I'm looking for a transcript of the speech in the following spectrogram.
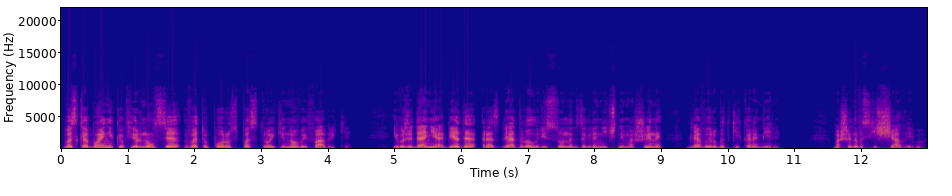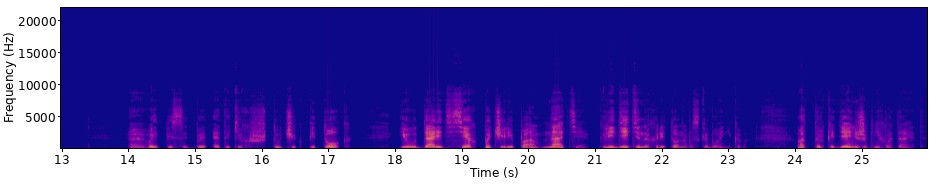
Воскобойников вернулся в эту пору с постройки новой фабрики, и в ожидании обеда разглядывал рисунок заграничной машины для выработки карамели. Машина восхищала его. «А выписать бы этаких штучек пяток и ударить всех по черепам. Нате, глядите на Харитона Воскобойникова. Вот только денежек не хватает.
